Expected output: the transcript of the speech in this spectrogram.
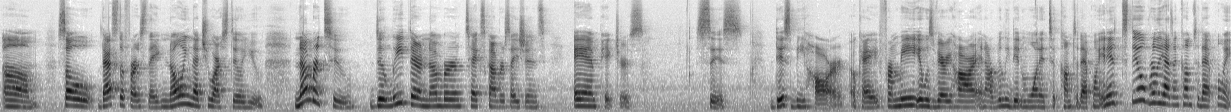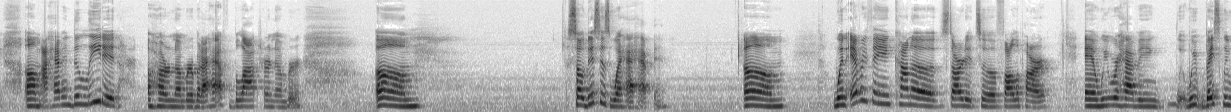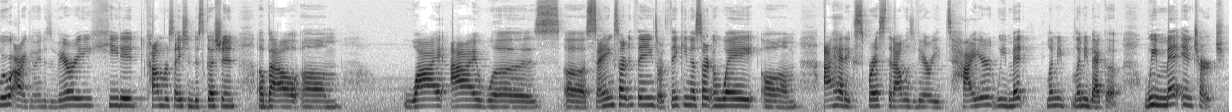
Um so that's the first thing knowing that you are still you. Number two delete their number text conversations and pictures. Sis, this be hard, okay? For me, it was very hard and I really didn't want it to come to that point. And it still really hasn't come to that point. Um, I haven't deleted her number, but I have blocked her number. Um, so this is what had happened. Um, when everything kind of started to fall apart, and we were having we basically we were arguing this very heated conversation discussion about um, why I was uh, saying certain things or thinking a certain way. Um, I had expressed that I was very tired. We met. Let me let me back up. We met in church,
